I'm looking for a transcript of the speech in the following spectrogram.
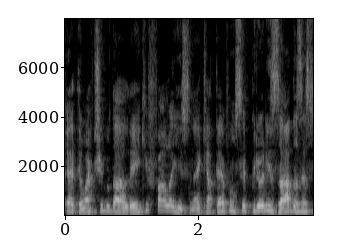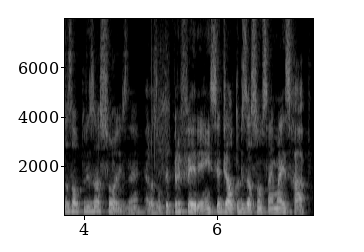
É, tem um artigo da lei que fala isso, né? Que até vão ser priorizadas essas autorizações, né? Elas vão ter preferência de autorização sair mais rápido.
